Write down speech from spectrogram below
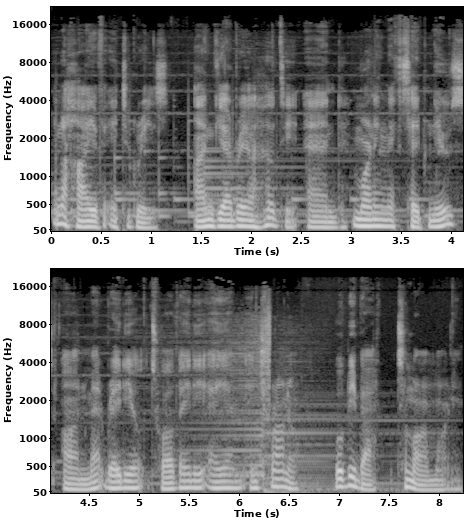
and a high of 8 degrees. I'm Gabriel Hilty, and Morning Mixtape News on Met Radio 1280 AM in Toronto. We'll be back tomorrow morning.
